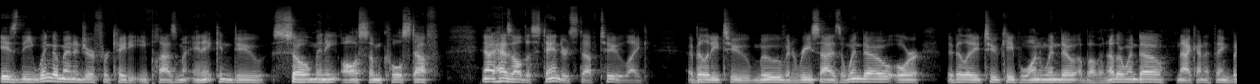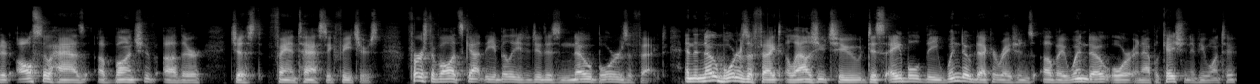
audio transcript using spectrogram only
is the window manager for KDE Plasma, and it can do so many awesome, cool stuff. Now, it has all the standard stuff too, like ability to move and resize a window or the ability to keep one window above another window, that kind of thing. But it also has a bunch of other just fantastic features. First of all, it's got the ability to do this no borders effect. And the no borders effect allows you to disable the window decorations of a window or an application if you want to.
